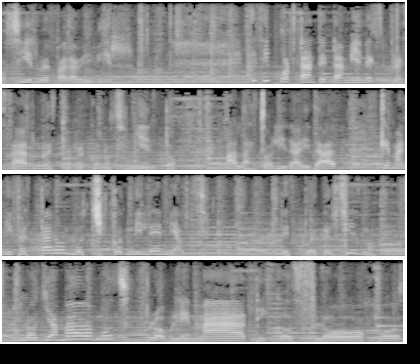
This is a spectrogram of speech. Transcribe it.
no sirve para vivir. Es importante también expresar nuestro reconocimiento a la solidaridad que manifestaron los chicos millennials después del sismo. Los llamábamos problemáticos, flojos,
